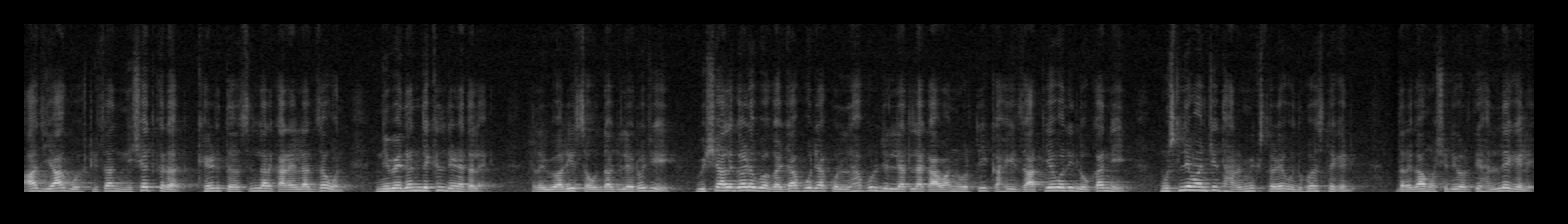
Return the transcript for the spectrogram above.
आज या गोष्टीचा निषेध करत खेड तहसीलदार कार्यालयात जाऊन निवेदन देखील देण्यात आलं आहे रविवारी चौदा जुलै रोजी विशालगड व गजापूर या कोल्हापूर जिल्ह्यातल्या गावांवरती काही जातीयवादी लोकांनी मुस्लिमांची धार्मिक स्थळे उद्ध्वस्त केली. दर्गा मशिदीवरती हल्ले केले.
